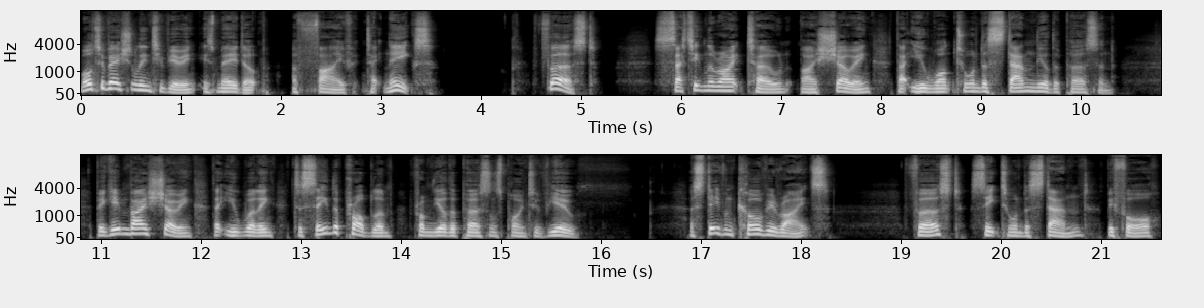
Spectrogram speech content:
Motivational interviewing is made up of five techniques. First, setting the right tone by showing that you want to understand the other person. Begin by showing that you're willing to see the problem from the other person's point of view. As Stephen Covey writes, first seek to understand before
